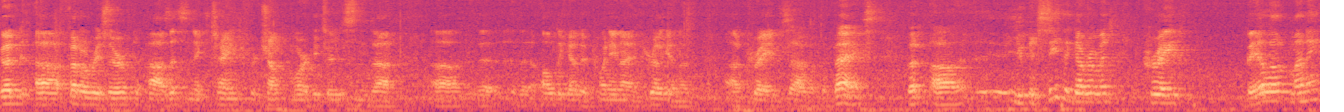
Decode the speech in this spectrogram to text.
good uh, Federal Reserve deposits in exchange for junk mortgages and uh, the, the altogether 29 trillion of uh, trades uh, with the banks. But you can see the government create bailout money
